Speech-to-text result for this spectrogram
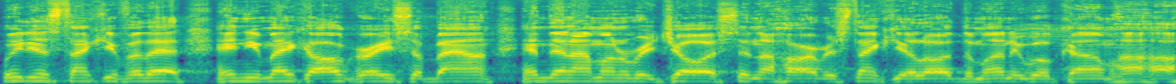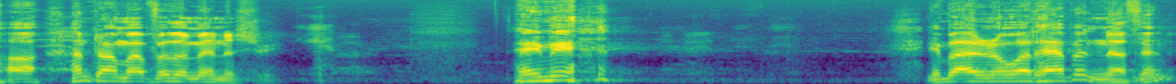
We just thank you for that. And you make all grace abound. And then I'm going to rejoice in the harvest. Thank you, Lord. The money will come. Ha, ha, ha. I'm talking about for the ministry. Amen. Anybody know what happened? Nothing.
